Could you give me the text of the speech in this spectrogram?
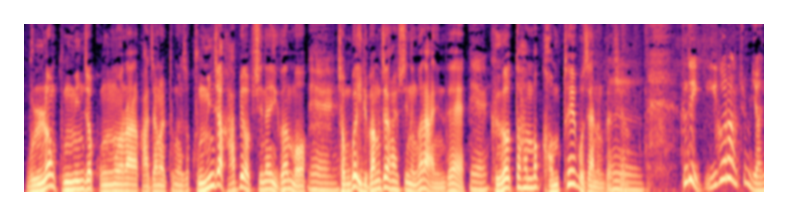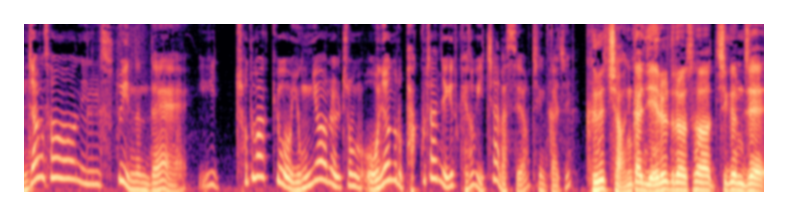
물론 국민적 공론화 과정을 통해서 국민적 합의 없이는 이건 뭐 예. 정부가 일방적으로 할수 있는 건 아닌데 예. 그것도 한번 검토해 보자는 거죠. 음, 근데 이거랑 좀 연장선일 수도 있는데 이 초등학교 6년을 좀 5년으로 바꾸자는 얘기도 계속 있지 않았어요? 지금까지? 그렇죠. 그러니까 예를 들어서 지금 이제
